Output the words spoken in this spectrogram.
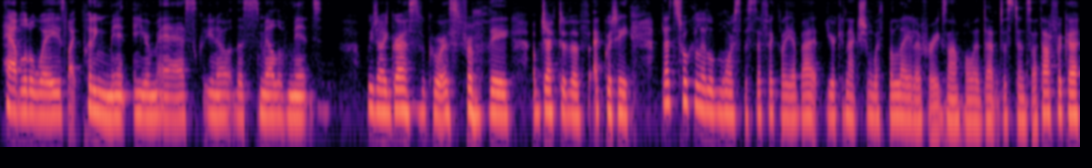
have little ways like putting mint in your mask, you know, the smell of mint. We digress, of course, from the objective of equity. Let's talk a little more specifically about your connection with Bulela, for example, a dentist in South Africa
